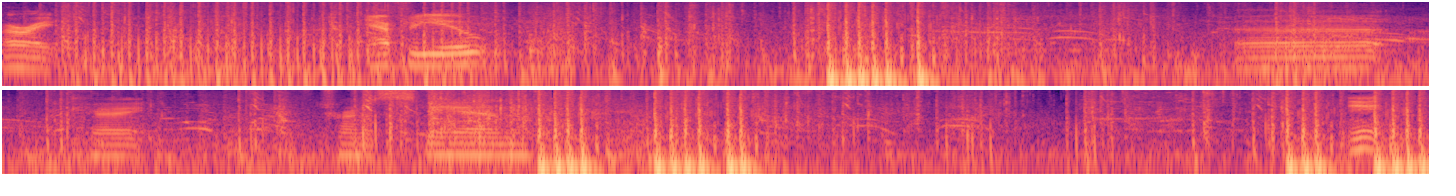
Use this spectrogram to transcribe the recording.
Alright. After you. Uh, okay. Trying to scan. Eh.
